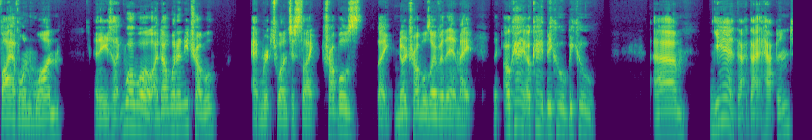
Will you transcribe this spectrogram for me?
five on one. And he's like, Whoa, whoa, I don't want any trouble. And Rich Swann's just like, Troubles, like, no troubles over there, mate. Like, okay, okay, be cool, be cool. Um, yeah, that, that happened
